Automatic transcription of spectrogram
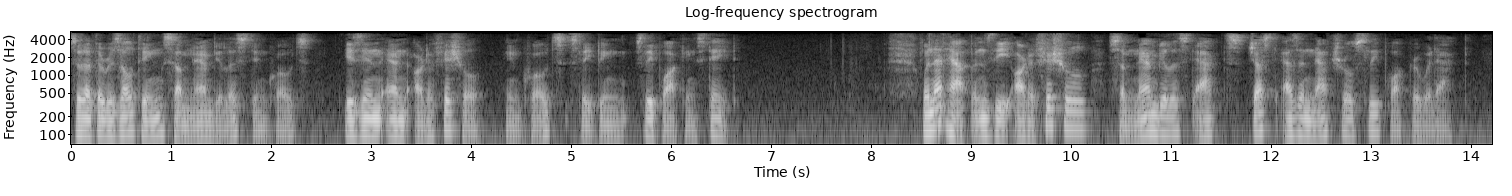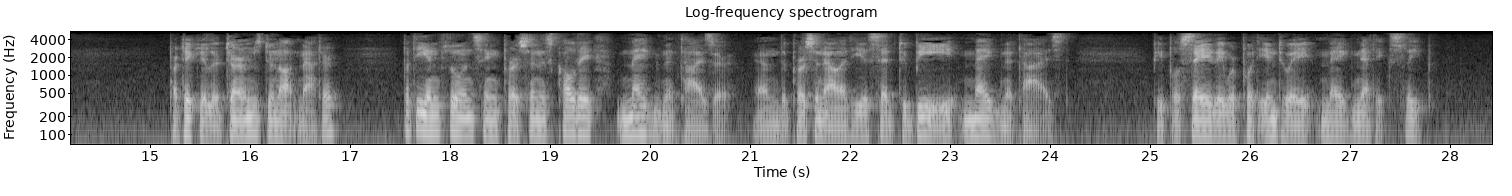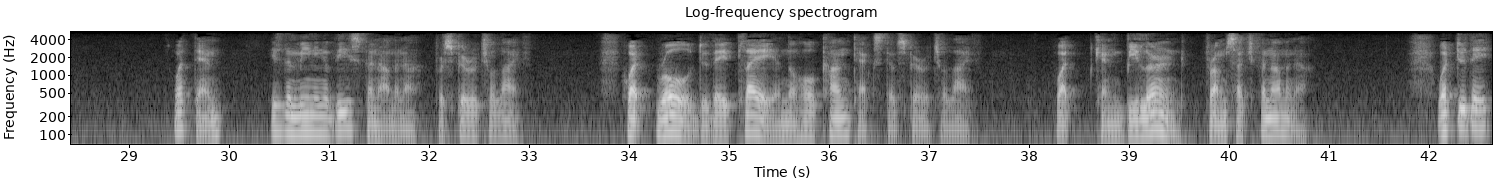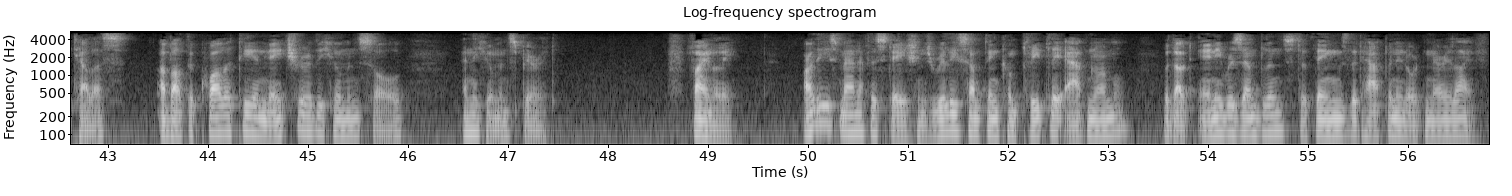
so that the resulting somnambulist, in quotes, is in an artificial, in quotes, sleeping, sleepwalking state. When that happens, the artificial somnambulist acts just as a natural sleepwalker would act. Particular terms do not matter, but the influencing person is called a magnetizer, and the personality is said to be magnetized. People say they were put into a magnetic sleep. What then is the meaning of these phenomena for spiritual life? What role do they play in the whole context of spiritual life? What can be learned from such phenomena? What do they tell us about the quality and nature of the human soul and the human spirit? Finally, are these manifestations really something completely abnormal, without any resemblance to things that happen in ordinary life?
